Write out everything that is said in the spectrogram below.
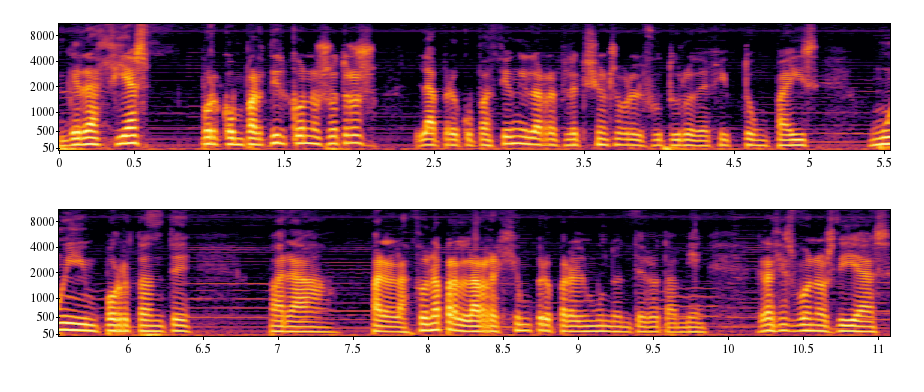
Gracias por compartir con nosotros la preocupación y la reflexión sobre el futuro de Egipto, un país muy importante para, para la zona, para la región, pero para el mundo entero también. Gracias, buenos días.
